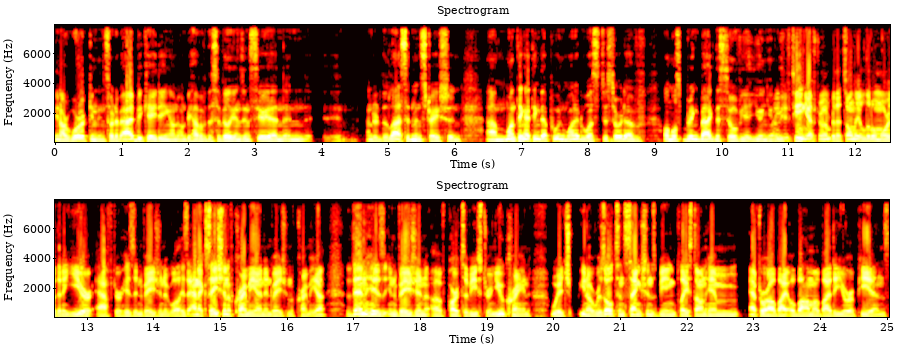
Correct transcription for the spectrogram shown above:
in our work and in, in sort of advocating on, on behalf of the civilians in Syria and, and under the last administration. Um, one thing I think that Putin wanted was to sort of almost bring back the Soviet Union. 2015, you have to remember that's only a little more than a year after his invasion of, well, his annexation of Crimea and invasion of Crimea, then his invasion of parts of eastern Ukraine, which, you know, results in sanctions being placed on him, after all, by Obama, by the Europeans.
